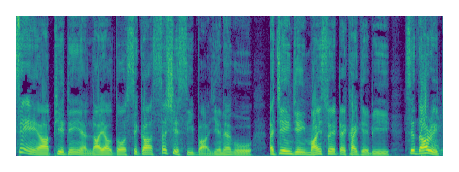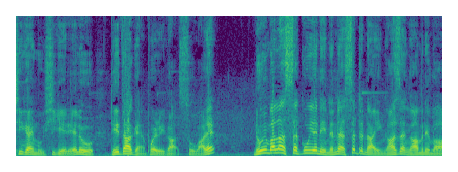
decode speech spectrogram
စစ်အင်အားဖြည့်တင်းရန်လာရောက်သောစစ်ကား18စီးပါရင်နှန်းကိုအကြိမ်ကြိမ်မိုင်းဆွဲတိုက်ခိုက်ခဲ့ပြီးစစ်သားတွေထိခိုက်မှုရှိခဲ့တယ်လို့ဒေသခံအဖွဲ့တွေကဆိုပါတယ်။နိုဝင်ဘာလ19ရက်နေ့နနက်7:55မိနစ်မှာ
